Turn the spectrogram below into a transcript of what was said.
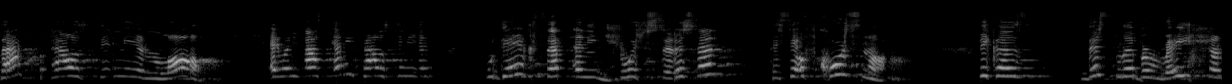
that's the Palestinian law. And when you ask any Palestinians, would they accept any Jewish citizen? They say, of course not. Because this liberation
